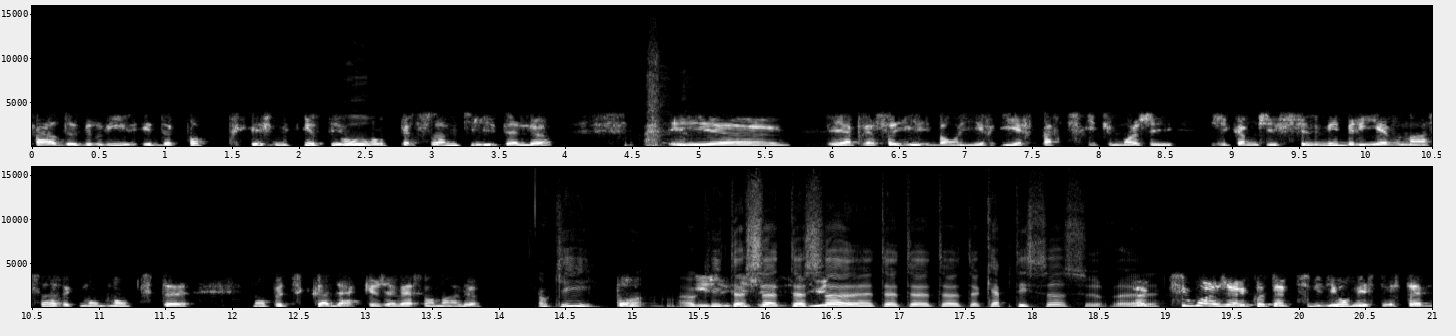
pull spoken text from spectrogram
faire de bruit et de ne pas prévenir les oh. autres personnes qui étaient là. Et, euh, et après ça, il, bon, il, est reparti. Puis moi, j'ai, j'ai comme j'ai filmé brièvement ça avec mon, mon petit mon petit Kodak que j'avais à ce moment-là. OK. OK, t'as ça, t'as ça, t'as capté ça sur. Euh, un petit, moi, j'écoute un petit vidéo, mais c'était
